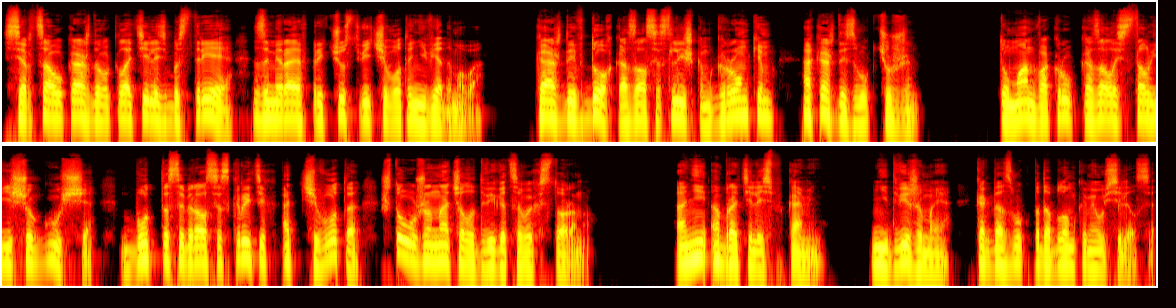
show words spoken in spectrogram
Сердца у каждого колотились быстрее, замирая в предчувствии чего-то неведомого. Каждый вдох казался слишком громким, а каждый звук чужим. Туман вокруг, казалось, стал еще гуще, будто собирался скрыть их от чего-то, что уже начало двигаться в их сторону. Они обратились в камень, недвижимые, когда звук под обломками усилился.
